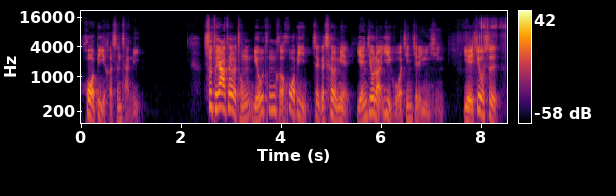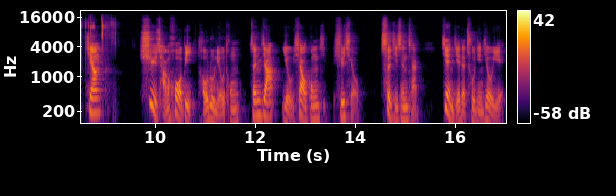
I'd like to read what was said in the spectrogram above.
货币和生产力。斯图亚特从流通和货币这个侧面研究了一国经济的运行，也就是将蓄藏货币投入流通，增加有效供给需求，刺激生产，间接的促进就业。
